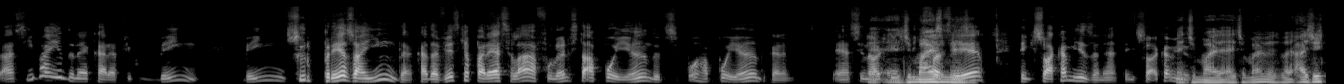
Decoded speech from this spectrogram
Assim vai indo, né, cara? Fico bem bem surpreso ainda, cada vez que aparece lá, fulano está apoiando, eu disse, porra, apoiando, cara. É sinal é, de que é demais tem que fazer, mesmo. tem que suar a camisa, né? Tem que suar a camisa. É demais, é demais mesmo. A gente,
